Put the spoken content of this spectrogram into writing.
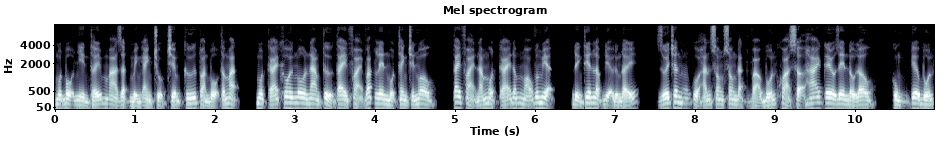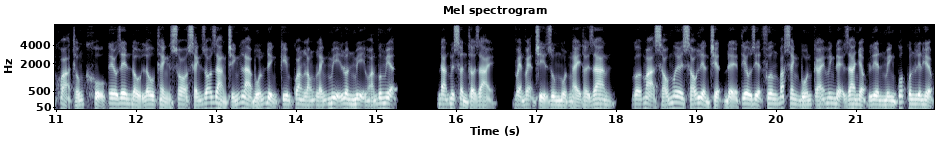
một bộ nhìn thấy mà giật mình ảnh chụp chiếm cứ toàn bộ tấm mặt, một cái khôi ngô nam tử tay phải vác lên một thanh chiến mâu, tay phải nắm một cái đấm máu vương miệng đỉnh thiên lập địa đường đấy, dưới chân của hắn song song đặt vào bốn khỏa sợ hai kêu trên đầu lâu, cùng kia bốn khỏa thống khổ kêu trên đầu lâu thành so sánh rõ ràng chính là bốn đỉnh kim quang lóng lánh mỹ luân mỹ hoán vương miện. Đạn mười sần thở dài, vẹn vẹn chỉ dùng một ngày thời gian, gỡ mạ sáu mươi sáu liền triệt để tiêu diệt phương bắc xanh bốn cái huynh đệ gia nhập liên minh quốc quân liên hiệp.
